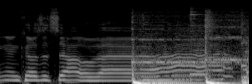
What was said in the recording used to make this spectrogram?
singing cause it's over.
